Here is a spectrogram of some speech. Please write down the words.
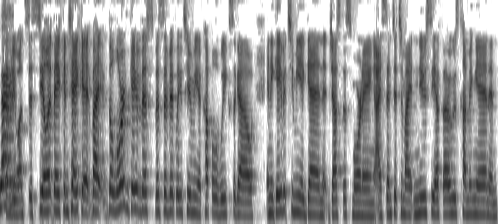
Somebody wants to steal it, they can take it. But the Lord gave this specifically to me a couple of weeks ago, and He gave it to me again just this morning. I sent it to my new CFO who's coming in and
